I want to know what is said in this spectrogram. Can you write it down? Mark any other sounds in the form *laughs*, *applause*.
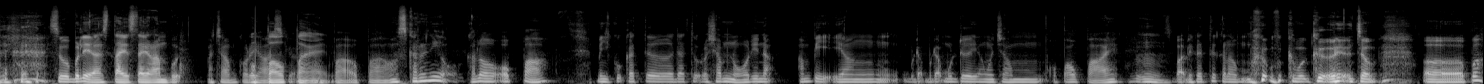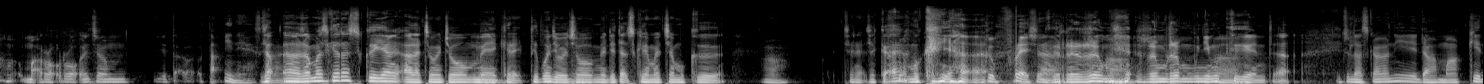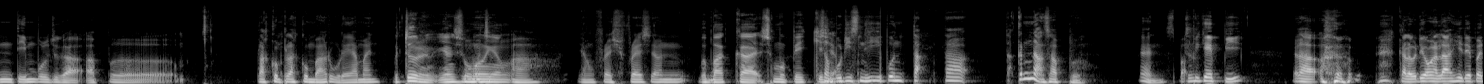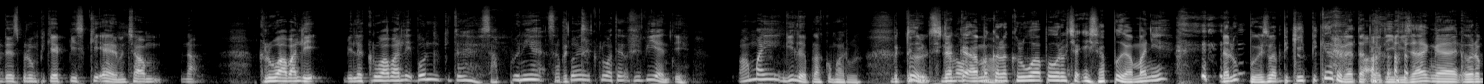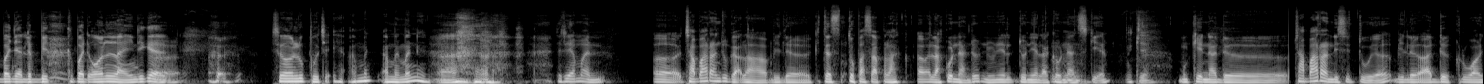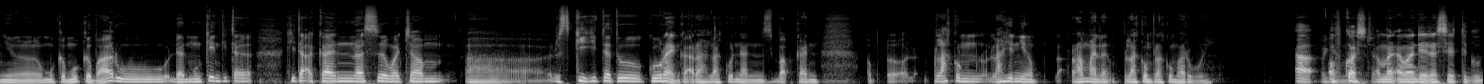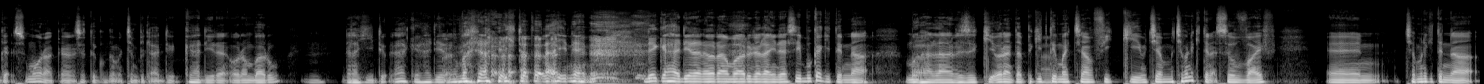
So boleh lah style-style rambut macam Korea. Opa-opa kan. Opa-opa. Oh, sekarang ni kalau opa mengikut kata Datuk Roshamno dia nak ambil yang budak-budak muda yang macam opa-opa eh. Mm. Sebab dia kata kalau *laughs* muka-muka eh, macam uh, apa mak rock-rock macam dia tak tak in eh sekarang. ah, Zaman sekarang suka yang Alah comel-comel Hmm. Karakter pun comel-comel Dia tak suka yang macam muka Ha. Macam nak cakap eh Muka yang *laughs* Ke fresh lah. Rem Ah. *laughs* Rem-rem punya muka Ah. kan tak Itulah sekarang ni dah makin timbul juga apa pelakon-pelakon baru dah Yaman. Betul Yang semua macam, yang ah, yang fresh-fresh dan Berbakat Semua package Macam Budi sendiri pun tak tak tak kenal siapa. Kan? Sebab Betul. PKP Yalah, *laughs* kalau dia orang lahir daripada sebelum PKP sikit kan macam nak keluar balik. Bila keluar balik pun kita eh, siapa ni eh? Siapa yang keluar tengok TV kan? Eh, ramai gila pelakon baru. Betul Jadi, Sedangkan kalau- Aman ah. kalau keluar pun orang macam Eh siapa Aman ni eh *laughs* Dah lupa Sebab PKP kan orang dah tak tengok TV sangat Orang banyak lebih kepada online je kan *laughs* So orang lupa macam Eh Aman Aman mana *laughs* ah. *laughs* Jadi Aman uh, cabaran jugalah bila kita sentuh pasal pelak, uh, lakonan tu dunia dunia lakonan Mhm. sikit. Okay Mungkin ada cabaran di situ ya bila ada keluarnya muka-muka baru dan mungkin kita kita akan rasa macam uh, rezeki kita tu kurang ke arah lakonan sebabkan uh, pelakon lahirnya ramai pelakon-pelakon baru ni. Ah, Bagi of course macam- Aman Aman dia rasa tergugat. Semua orang akan rasa tergugat Macam bila ada kehadiran orang baru Hmm. Dalam hidup lah Kehadiran orang baru. Dalam *laughs* hidup tu lain kan. Dia kehadiran orang baru dalam industri Bukan kita nak Menghalang rezeki orang Tapi kita macam fikir Macam macam mana kita nak survive And Macam mana kita nak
